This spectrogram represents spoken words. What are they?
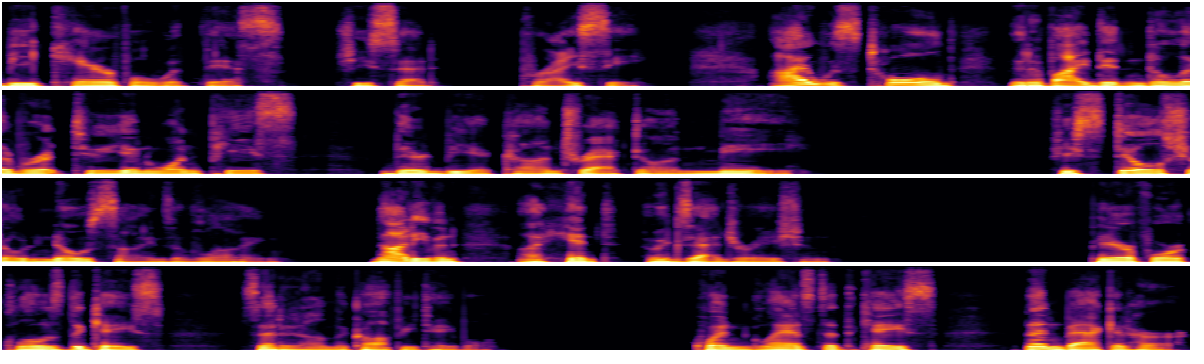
Be careful with this, she said. Pricey. I was told that if I didn't deliver it to you in one piece, there'd be a contract on me. She still showed no signs of lying, not even a hint of exaggeration. Pirifor closed the case, set it on the coffee table. Quentin glanced at the case, then back at her.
